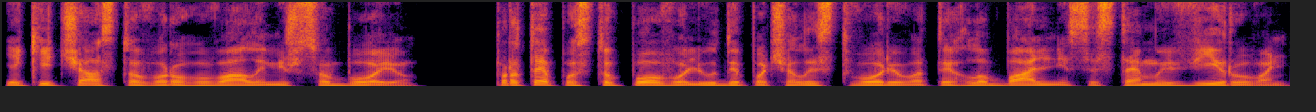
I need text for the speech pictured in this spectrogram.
які часто ворогували між собою. Проте поступово люди почали створювати глобальні системи вірувань,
